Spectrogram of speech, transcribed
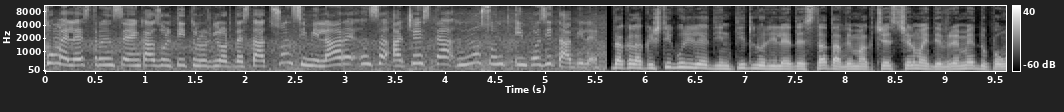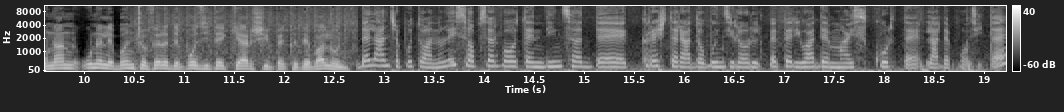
sumele strânse în cazul titlurilor de stat sunt similare similare, însă acestea nu sunt impozitabile. Dacă la câștigurile din titlurile de stat avem acces cel mai devreme, după un an, unele bănci oferă depozite chiar și pe câteva luni. De la începutul anului se observă o tendință de creștere a dobânzilor pe perioade mai scurte la depozite,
